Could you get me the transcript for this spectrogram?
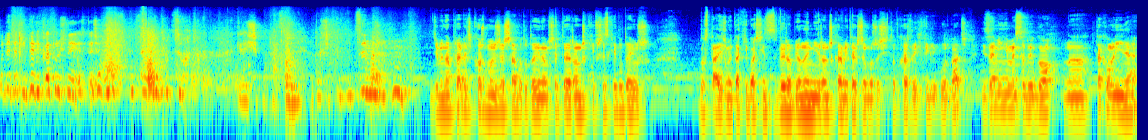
Bo ty taki delikatuśny jesteś, ja bym tak spucyła, spucyła tak. Kiedyś się popucymy. Tak się popucymy, że... Hmm. Będziemy naprawiać kosz Mojżesza, bo tutaj nam się te rączki wszystkie tutaj już dostaliśmy takie właśnie z wyrobionymi rączkami, także może się to w każdej chwili urwać. I zamienimy sobie go na taką linę.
